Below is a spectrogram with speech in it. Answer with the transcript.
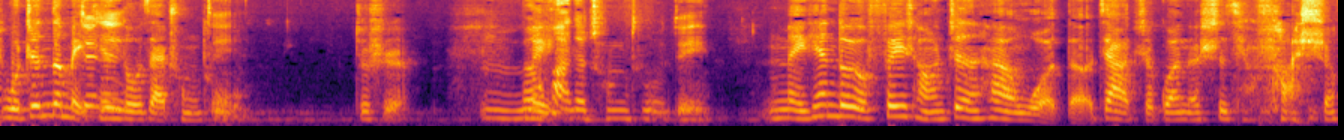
我真的每天都在冲突，就是嗯，文化的冲突，对，每天都有非常震撼我的价值观的事情发生，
